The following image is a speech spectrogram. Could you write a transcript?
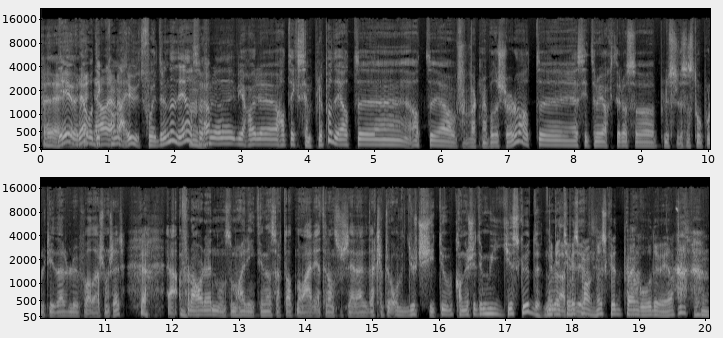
Det gjør det, og det kan være utfordrende, det. Altså, for eh, vi har eh, hatt eksempler på det at, eh, at jeg har vært med på det sjøl òg. At eh, jeg sitter og jakter, og så plutselig så står politiet der og lurer på hva det er som skjer. Ja. Ja, For da har det noen som har ringt inn og sagt at nå er det et eller annet som skjer her. Det er klart, og du skyter jo, kan jo skyte mye skudd. Det betyr du dyr. mange skudd på en god duejakt. Mm.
